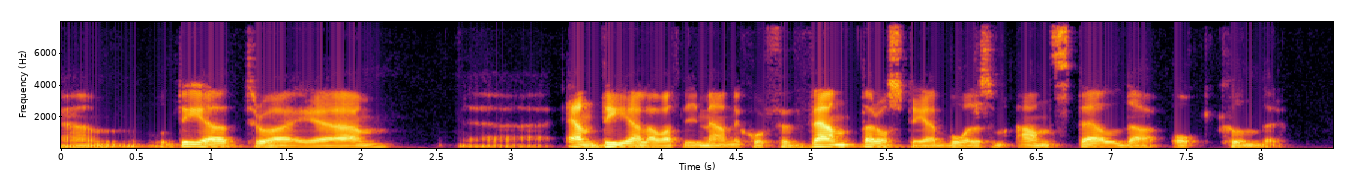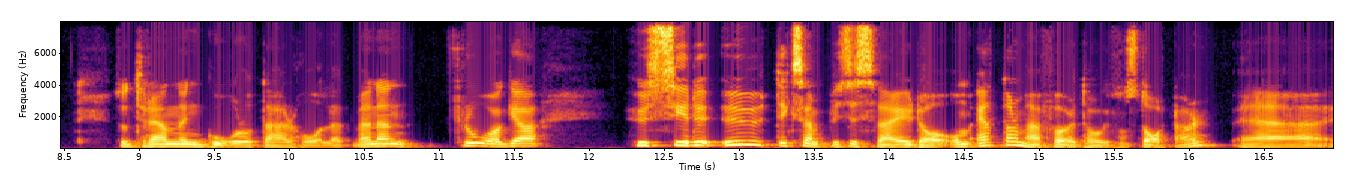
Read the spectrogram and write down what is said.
Ehm, och det tror jag är eh, en del av att vi människor förväntar oss det både som anställda och kunder. Så trenden går åt det här hållet. Men en fråga hur ser det ut exempelvis i Sverige idag om ett av de här företagen som startar eh,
